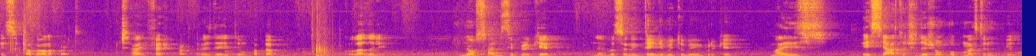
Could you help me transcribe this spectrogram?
esse papel na porta. sai, fecha a porta atrás dele e tem um papel colado ali. Não sabe se porquê, né? Você não entende muito bem o porquê, mas esse ato te deixou um pouco mais tranquilo.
